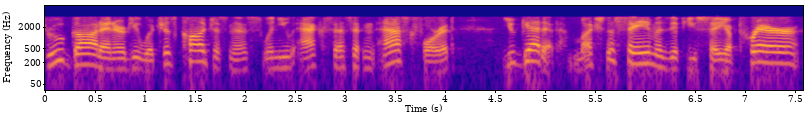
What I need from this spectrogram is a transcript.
through God energy, which is consciousness. When you access it and ask for it, you get it. Much the same as if you say a prayer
